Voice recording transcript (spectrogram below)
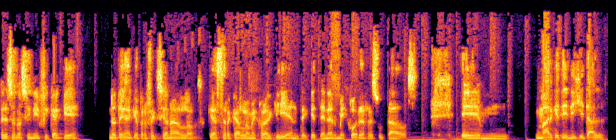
pero eso no significa que no tenga que perfeccionarlo, que acercarlo mejor al cliente, que tener mejores resultados. Em, marketing digital,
